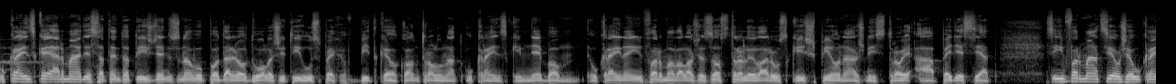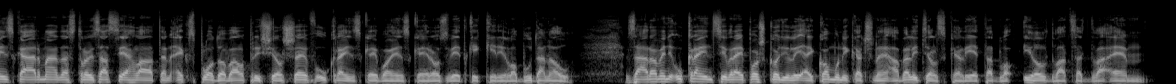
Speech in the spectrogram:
Ukrajinskej armáde sa tento týždeň znovu podaril dôležitý úspech v bitke o kontrolu nad ukrajinským nebom. Ukrajina informovala, že zostrelila ruský špionážny stroj A-50. S informáciou, že ukrajinská armáda stroj zasiahla a ten explodoval, prišiel šéf ukrajinskej vojenskej rozviedky Kirilo Budanov. Zároveň Ukrajinci vraj poškodili aj komunikačné a veliteľské lietadlo Il-22M.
